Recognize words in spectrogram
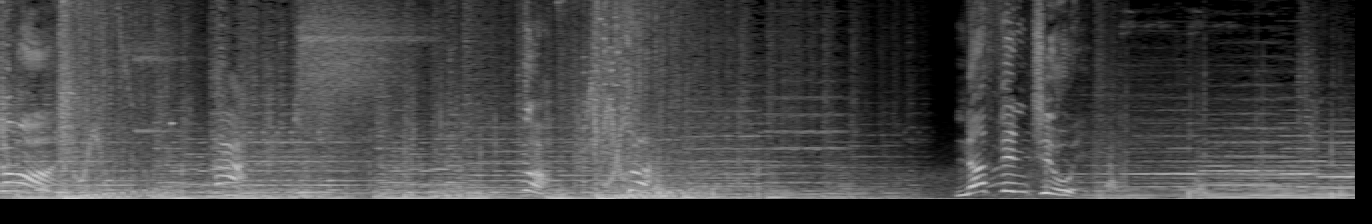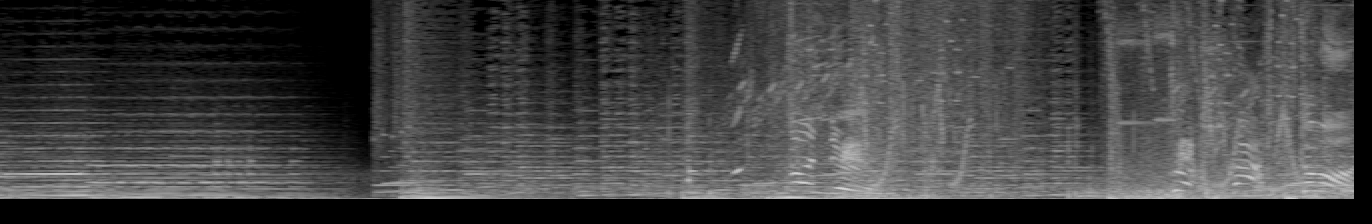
Come on! Nothing to it. Thunder! Come on!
